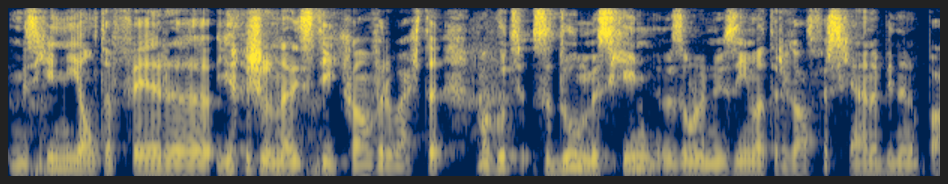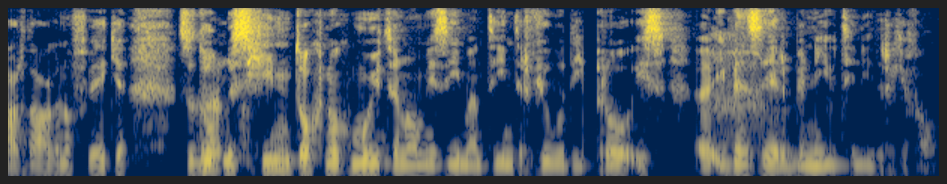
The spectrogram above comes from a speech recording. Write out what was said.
misschien niet al te fair journalistiek gaan verwachten. Maar goed, ze doen misschien, we zullen nu zien wat er gaat verschijnen binnen een paar dagen of weken, ze doen misschien toch nog moeite om eens iemand te interviewen die pro is. ik ben zeer benieuwd in ieder geval.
